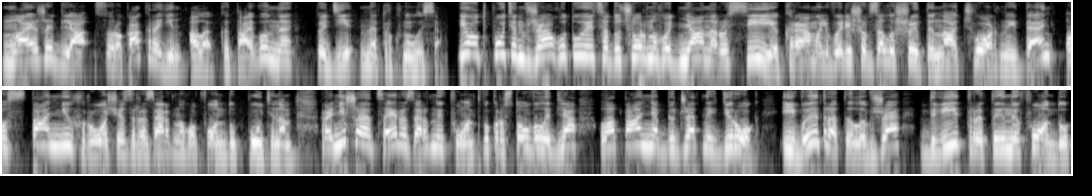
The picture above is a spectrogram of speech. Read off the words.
майже для 40 країн, але Китай вони тоді не торкнулися. І от Путін вже готується до чорного дня на Росії. Кремль вирішив залишити на чорний день останні гроші з резервного фонду Путіна. Раніше цей резервний фонд використовували для латання бюджетних дірок і витратили вже дві третини фонду.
